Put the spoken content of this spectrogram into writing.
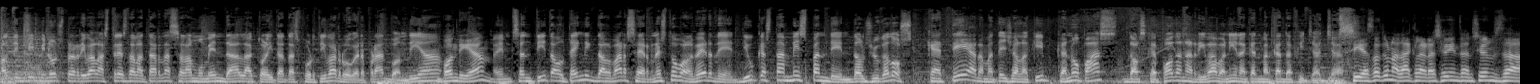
Faltin 20 minuts per arribar a les 3 de la tarda. Serà el moment de l'actualitat esportiva. Robert Prat, bon dia. Bon dia. Hem sentit el tècnic del Barça, Ernesto Valverde. Diu que està més pendent dels jugadors que té ara mateix a l'equip que no pas dels que poden arribar a venir en aquest mercat de fitxatges. Sí, ha estat una declaració d'intencions de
